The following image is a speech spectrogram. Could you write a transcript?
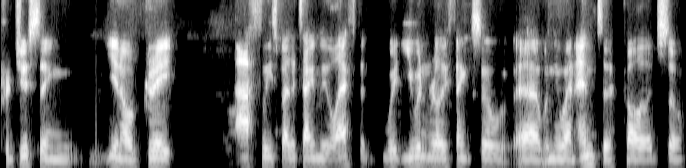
producing, you know, great athletes by the time they left. You wouldn't really think so uh, when they went into college. So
